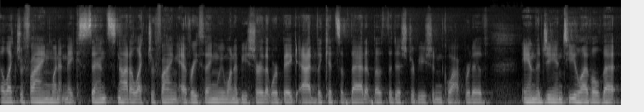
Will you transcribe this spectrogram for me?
electrifying when it makes sense, not electrifying everything. We want to be sure that we're big advocates of that at both the distribution cooperative and the G&T level, that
